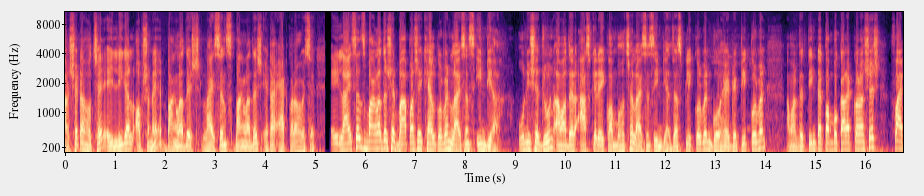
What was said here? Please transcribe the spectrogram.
আর সেটা হচ্ছে এই লিগাল অপশনে বাংলাদেশ লাইসেন্স বাংলাদেশ এটা অ্যাড করা হয়েছে। এই লাইসেন্স বাংলাদেশের বা পাশে খেয়াল করবেন লাইসেন্স ইন্ডিয়া উনিশে জুন আমাদের আজকের এই কম্বো হচ্ছে লাইসেন্স ইন্ডিয়া জাস্ট ক্লিক করবেন গো হেডে ক্লিক করবেন। আমাদের তিনটা কম্বো কালেক্ট করা শেষ। ফাইভ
